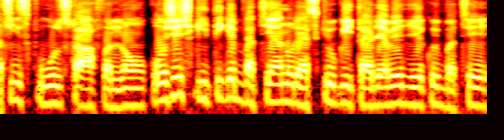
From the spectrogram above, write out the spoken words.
ਅਸੀਂ ਸਕੂਲ ਸਟਾਫ ਵੱਲੋਂ ਕੋਸ਼ਿਸ਼ ਕੀਤੀ ਕਿ ਬੱਚਿਆਂ ਨੂੰ ਰੈਸਕਿਊ ਕੀਤਾ ਜਾਵੇ। ਜੇ ਕੋਈ ਬੱਚੇ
